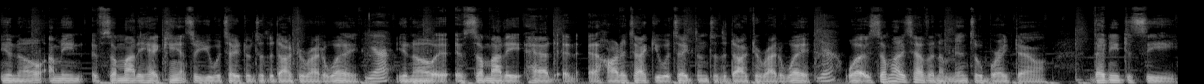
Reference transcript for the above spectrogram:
You know, I mean, if somebody had cancer, you would take them to the doctor right away. Yeah. You know, if somebody had an, a heart attack, you would take them to the doctor right away. Yeah. Well, if somebody's having a mental breakdown, they need to see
